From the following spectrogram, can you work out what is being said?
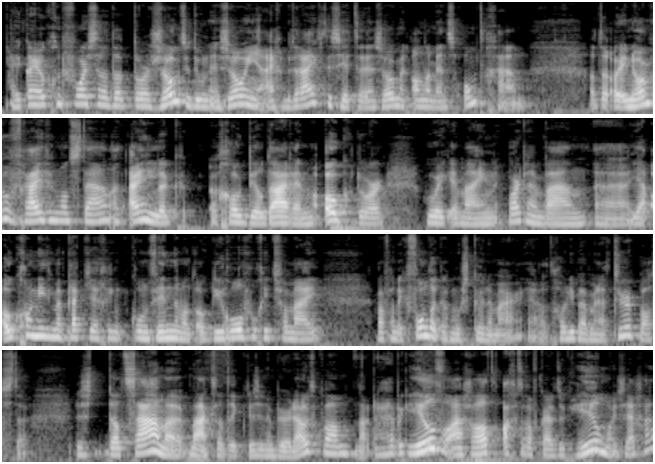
je kan je ook goed voorstellen dat door zo te doen en zo in je eigen bedrijf te zitten en zo met andere mensen om te gaan, dat er enorm veel wrijving ontstaan. Uiteindelijk een groot deel daarin, maar ook door hoe ik in mijn parttime baan uh, ja, ook gewoon niet mijn plekje ging, kon vinden. Want ook die rol vroeg iets van mij waarvan ik vond dat ik het moest kunnen, maar ja, dat gewoon niet bij mijn natuur paste. Dus dat samen maakte dat ik dus in een burn-out kwam. Nou, daar heb ik heel veel aan gehad. Achteraf kan je natuurlijk heel mooi zeggen.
